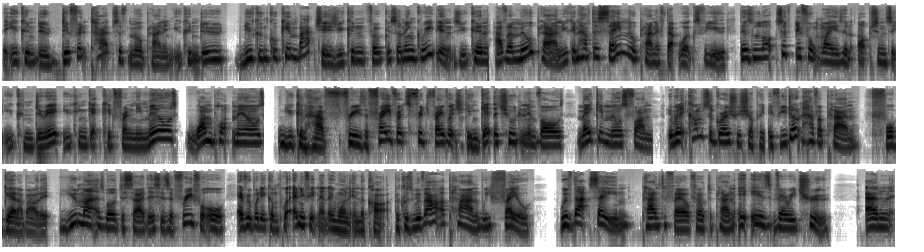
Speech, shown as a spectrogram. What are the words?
that you can do different types of meal planning. You can do you can cook in batches, you can focus on ingredients, you can have a meal plan, you can have the same meal plan if that works for you. There's lots of different ways and options that you can do it. You can get kid-friendly meals, one pot meals, you can have freezer favorites, fridge favorites, you can get the children involved, making meals fun. When it comes to grocery shopping, if you don't have a plan, forget about it. You might as well decide this is a free for all. Everybody can put anything that they want in the cart because without a plan, we fail. With that saying, plan to fail, fail to plan, it is very true. And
